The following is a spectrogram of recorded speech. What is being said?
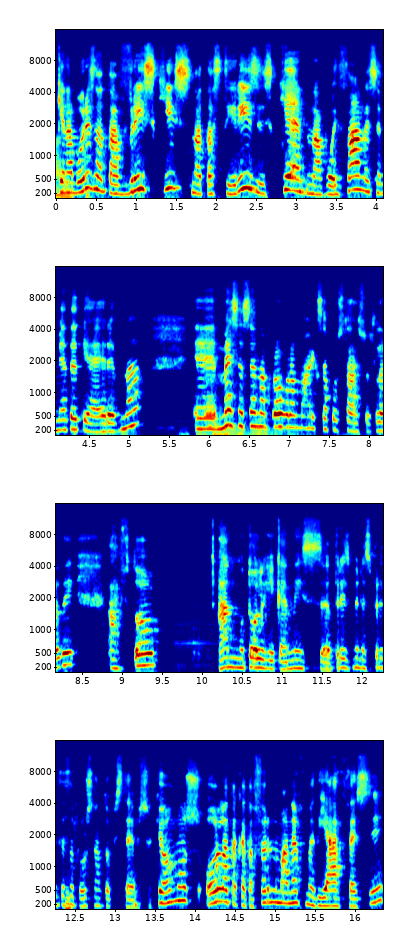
και να μπορείς να τα βρίσκεις, να τα στηρίζεις και να βοηθάνε σε μια τέτοια έρευνα ε, μέσα σε ένα πρόγραμμα εξ Δηλαδή αυτό αν μου το έλεγε κανείς ε, τρεις μήνες πριν δεν θα μπορούσα να το πιστέψω. Και όμως όλα τα καταφέρνουμε αν έχουμε διάθεση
